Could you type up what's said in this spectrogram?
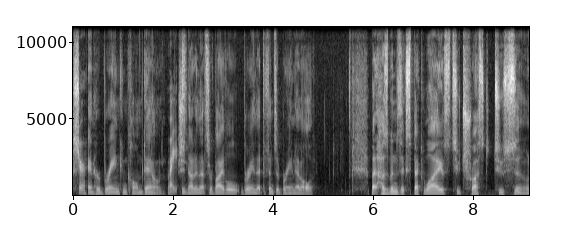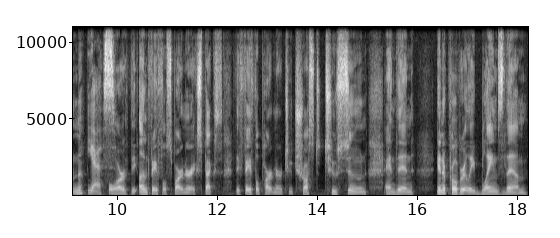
Sure. And her brain can calm down. Right. She's not in that survival brain, that defensive brain at all. But husbands expect wives to trust too soon. Yes. Or the unfaithful partner expects the faithful partner to trust too soon and then inappropriately blames them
